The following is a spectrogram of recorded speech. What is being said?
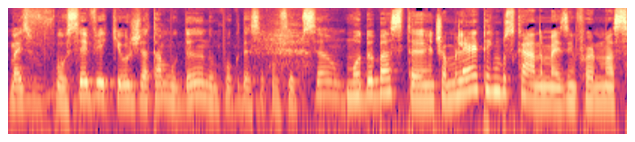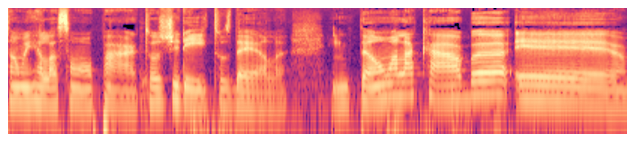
Mas você vê que hoje já está mudando um pouco dessa concepção? Mudou bastante. A mulher tem buscado mais informação em relação ao parto, aos direitos dela. Então, ela acaba. É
